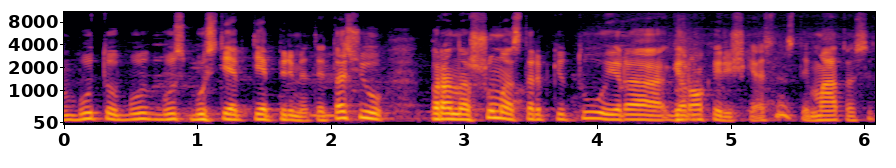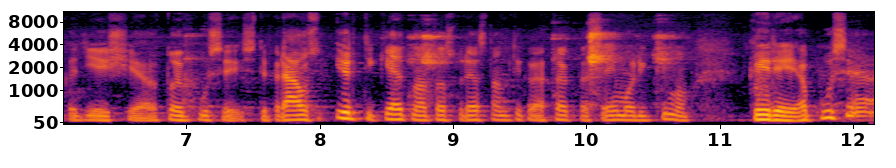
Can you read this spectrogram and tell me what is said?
būtų, bus, bus tie, tie pirmi. Tai tas jų pranašumas tarp kitų yra gerokai ryškesnis, tai matosi, kad jie išėjo toj pusėje stipriausi ir tikėtina tas turės tam tikrą efektą Seimo rinkimam kairėje pusėje.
